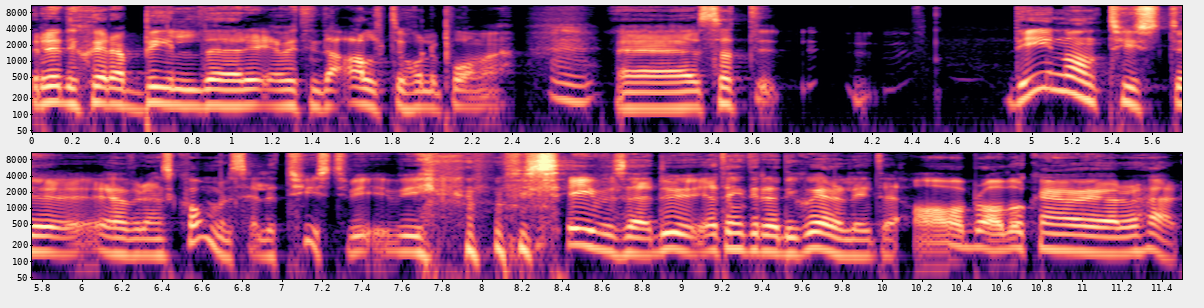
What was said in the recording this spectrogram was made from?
redigerar bilder, jag vet inte allt du håller på med. mm. Eh, så att det är någon tyst eh, överenskommelse. Eller tyst, vi, vi, vi säger väl såhär, du jag tänkte redigera lite. Ja, vad bra, då kan jag göra det här.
